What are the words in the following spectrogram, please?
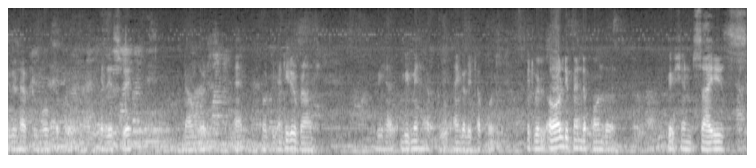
We will have to move the probe in this way downwards and for the anterior branch we have we may have to angle it upwards. It will all depend upon the patient size.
